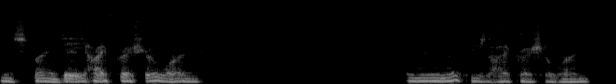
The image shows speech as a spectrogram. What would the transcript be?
let's find a high pressure one. Uh, here's a high pressure one.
